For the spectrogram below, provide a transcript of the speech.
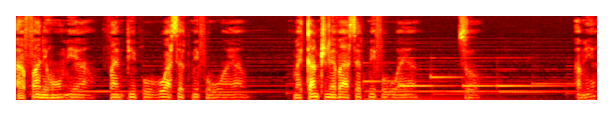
I find a home here, find people who accept me for who I am. My country never accept me for who I am. So I'm here.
